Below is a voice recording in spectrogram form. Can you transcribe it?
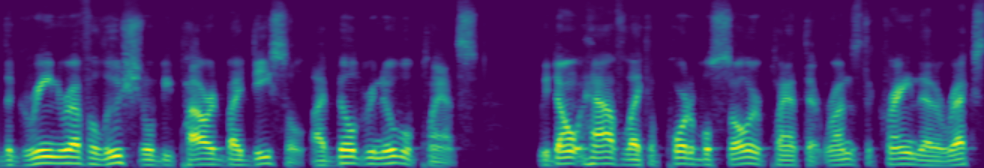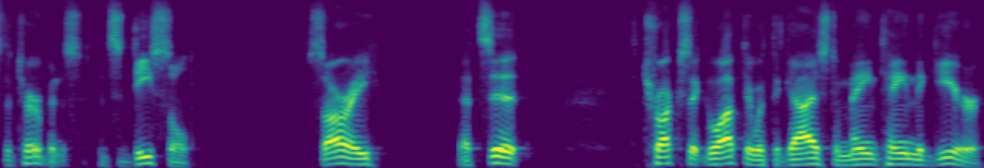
the green revolution will be powered by diesel. I build renewable plants. We don't have like a portable solar plant that runs the crane that erects the turbines. It's diesel. Sorry, that's it. The trucks that go out there with the guys to maintain the gear,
